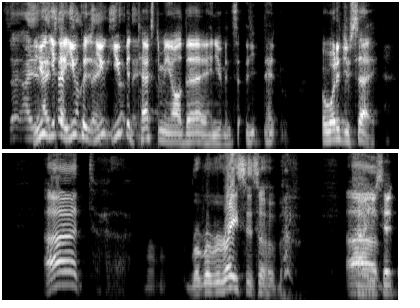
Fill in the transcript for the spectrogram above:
So I, You, I yeah, you could. You you've been texting me all day, and you've been. But what did you say? Uh, racism. Uh, Uh, you said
